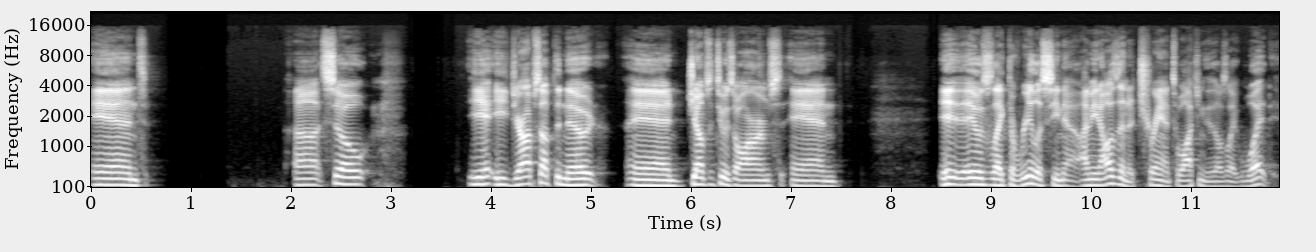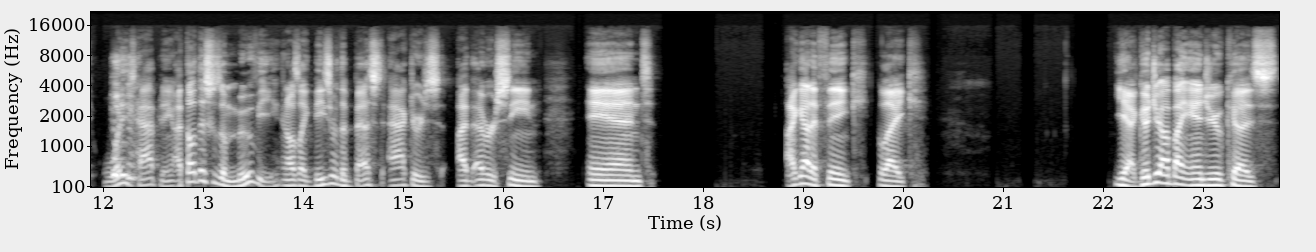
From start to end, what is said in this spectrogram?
And uh, so he drops up the note and jumps into his arms and it, it, was like the realest scene. I mean, I was in a trance watching this. I was like, what what is happening? I thought this was a movie. And I was like, these are the best actors I've ever seen. And I gotta think like yeah, good job by Andrew because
